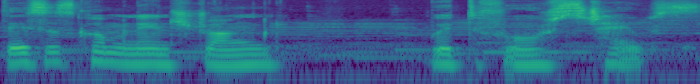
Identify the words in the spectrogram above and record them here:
this is coming in strong with the first house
